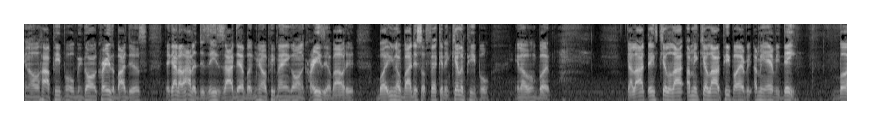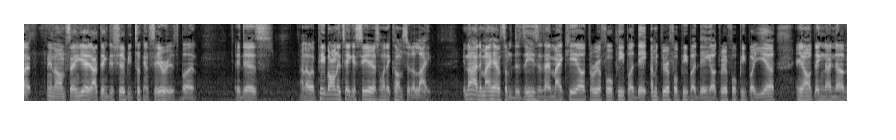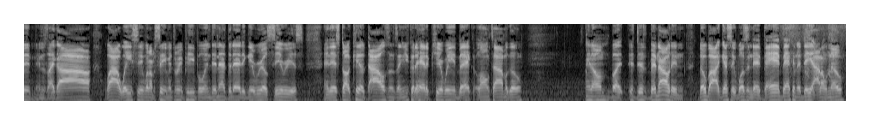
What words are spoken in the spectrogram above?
You know how people be going crazy about this they got a lot of diseases out there, but you know, people ain't going crazy about it. But you know, by this affecting and killing people, you know, but got a lot of things kill a lot. I mean, kill a lot of people every. I mean, every day. But you know, I'm saying, yeah, I think this should be taken serious. But it just, I know people only take it serious when it comes to the light. You know how they might have some diseases that might kill three or four people a day. I mean, three or four people a day or three or four people a year, and you don't think nothing of it. And it's like, ah, why waste it when I'm saving three people? And then after that, it get real serious, and then start kill thousands. And you could have had a cure way back a long time ago. You know, but it just been out, and nobody. I guess it wasn't that bad back in the day. I don't know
